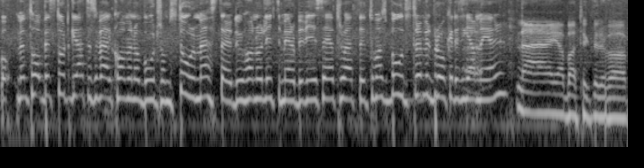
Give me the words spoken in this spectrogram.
Och- Men Tobbe, stort grattis och välkommen ombord som stormästare. Du har nog lite mer att bevisa. Jag tror att eh, Thomas Bodström vill bråka lite grann med er. Nej, jag bara tyckte det var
